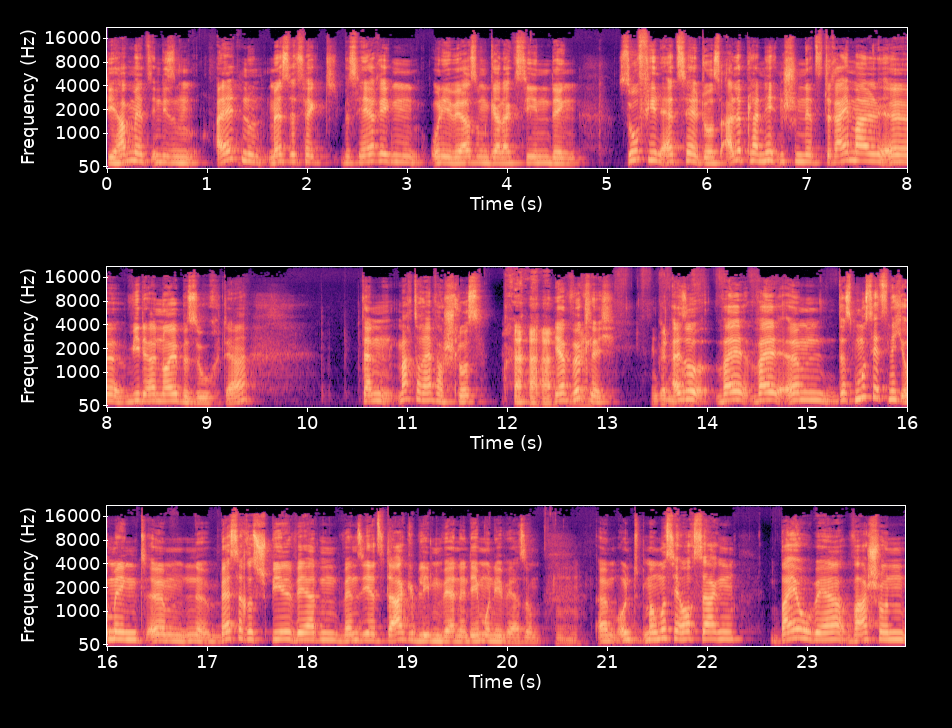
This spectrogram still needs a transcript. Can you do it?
die haben jetzt in diesem alten Mass Effect bisherigen Universum Galaxien-Ding so viel erzählt. Du hast alle Planeten schon jetzt dreimal äh, wieder neu besucht, ja? Dann mach doch einfach Schluss. ja, wirklich. Genau. Also, weil, weil ähm, das muss jetzt nicht unbedingt ähm, ein besseres Spiel werden, wenn sie jetzt da geblieben wären in dem Universum. Hm. Ähm, und man muss ja auch sagen, BioWare war schon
